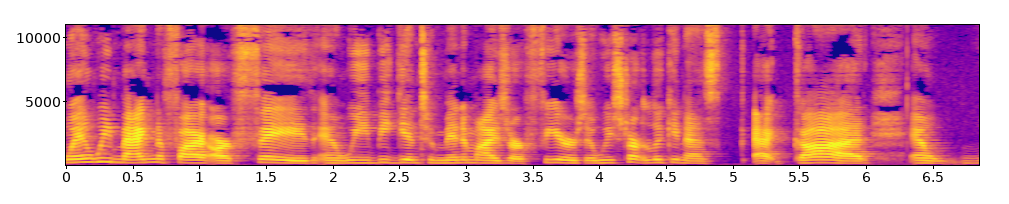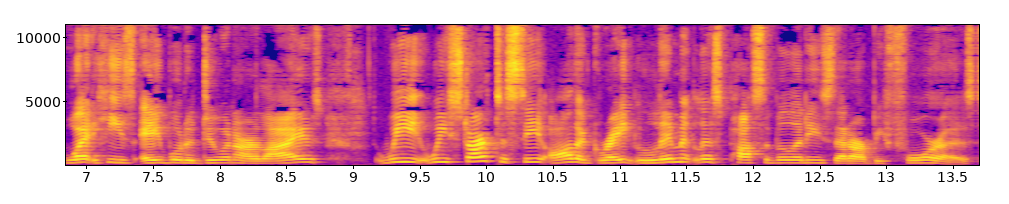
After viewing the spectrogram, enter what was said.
when we magnify our faith and we begin to minimize our fears and we start looking as at God and what he's able to do in our lives, we we start to see all the great limitless possibilities that are before us.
